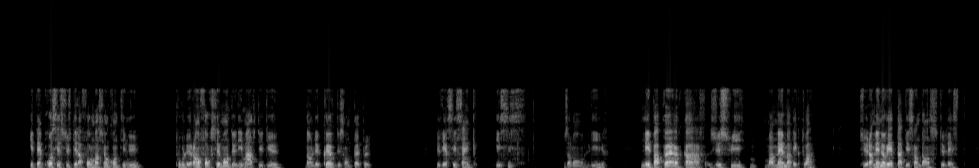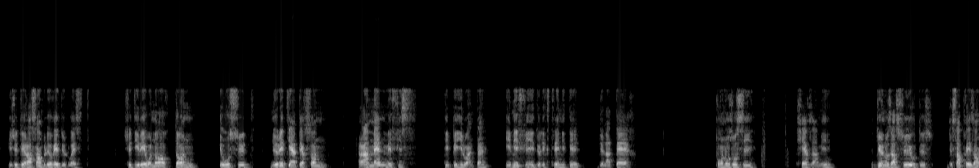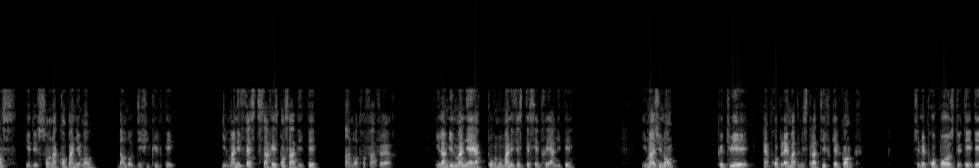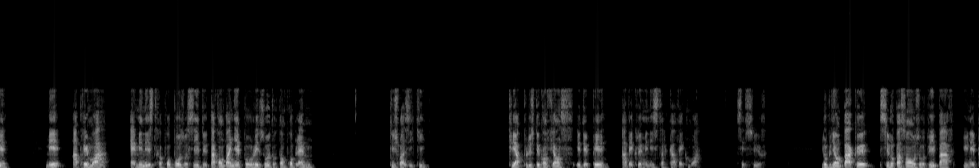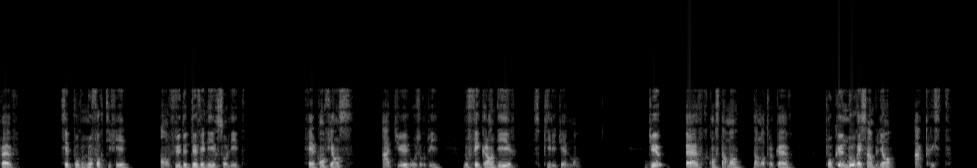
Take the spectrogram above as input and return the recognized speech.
est un processus de la formation continue pour le renforcement de l'image de Dieu dans le cœur de son peuple. Le verset 5 et 6, nous allons lire. N'aie pas peur, car je suis moi-même avec toi. Je ramènerai ta descendance de l'Est, et je te rassemblerai de l'Ouest. Je dirai au nord, donne, et au sud, ne retiens personne. Ramène mes fils des pays lointains, et mes filles de l'extrémité de la terre. Pour nous aussi, chers amis, Dieu nous assure de, sa présence et de son accompagnement dans nos difficultés. Il manifeste sa responsabilité en notre faveur. Il a mille manières pour nous manifester cette réalité. Imaginons que tu aies un problème administratif quelconque. Je me propose de t'aider, mais après moi, un ministre propose aussi de t'accompagner pour résoudre ton problème tu choisis qui? Tu as plus de confiance et de paix avec le ministre qu'avec moi, c'est sûr. N'oublions pas que si nous passons aujourd'hui par une épreuve, c'est pour nous fortifier en vue de devenir solides. Faire confiance à Dieu aujourd'hui nous fait grandir spirituellement. Dieu œuvre constamment dans notre cœur pour que nous ressemblions à Christ.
